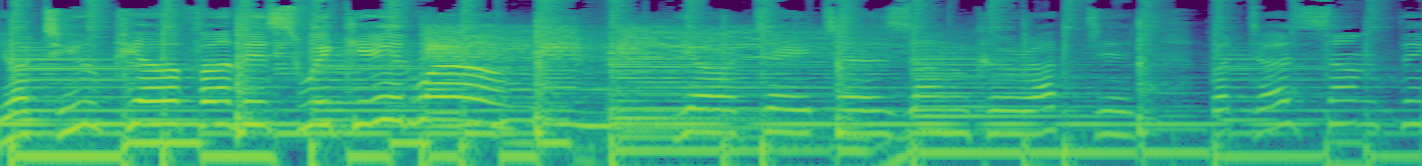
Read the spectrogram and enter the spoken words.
You're too pure for this wicked world. Your data's uncorrupted, but does something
